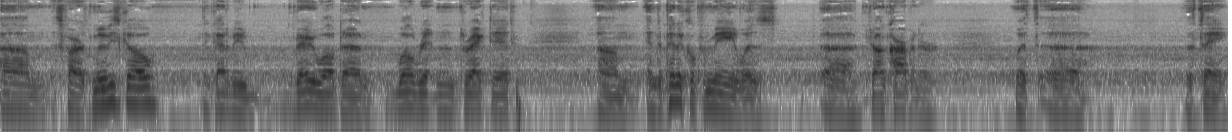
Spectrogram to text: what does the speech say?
Um, as far as movies go, they got to be very well done, well written, directed. Um, and the pinnacle for me was uh, John Carpenter with uh, the thing.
